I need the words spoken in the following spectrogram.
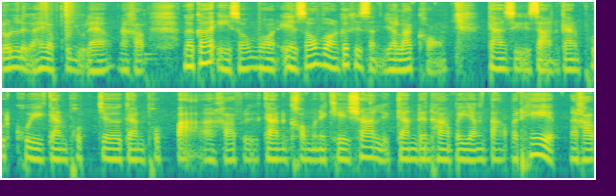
ล้นเหลือให้กับคุณอยู่แล้วนะครับ แล้วก็ Ace of Wands Ace of w a n d ก็คือสัญลักษณ์ของ การสื่อสารการพูดคุย การพบเจอการพบปะนะครับหรือการ communication หรือการเดินทางไปยังต่างประเทศนะครับ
